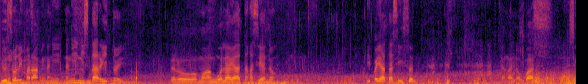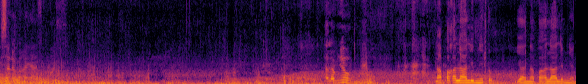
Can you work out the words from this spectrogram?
Usually maraming nangi, nangingisda rito eh. Pero mukhang wala yata kasi ano di pa yata season. Ng ano bus? Season na ba kaya? Sa bus alam nyo napakalalim nito. Yan napakalalim yan.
